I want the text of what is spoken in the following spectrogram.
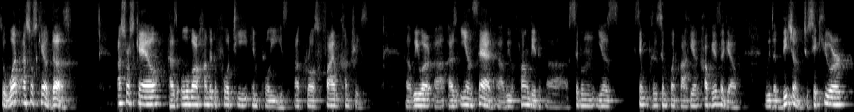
So what Astroscale does, Astroscale has over 140 employees across five countries. Uh, we were, uh, as Ian said, uh, we were founded uh, seven years, 7.5 year, half years ago with a vision to secure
